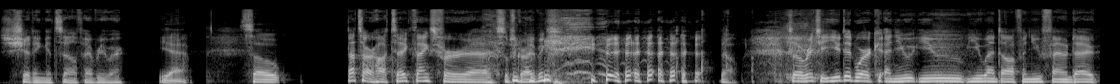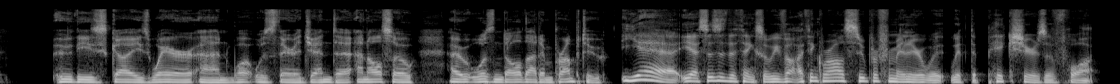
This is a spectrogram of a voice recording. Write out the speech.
shitting itself everywhere. Yeah. So That's our hot take. Thanks for uh, subscribing. no, so Richie, you did work, and you you you went off and you found out who these guys were and what was their agenda, and also how it wasn't all that impromptu. Yeah, yes, this is the thing. So we've, I think we're all super familiar with, with the pictures of what,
